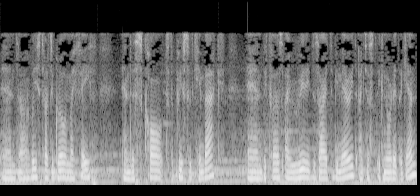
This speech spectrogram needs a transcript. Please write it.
and uh, really start to grow in my faith. And this call to the priesthood came back, and because I really desired to be married, I just ignored it again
